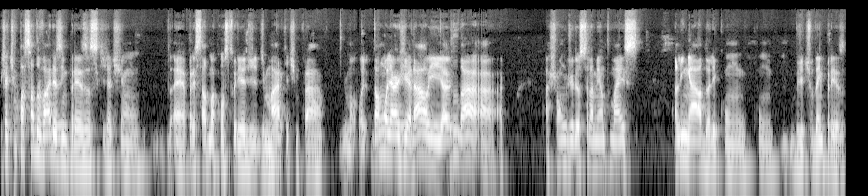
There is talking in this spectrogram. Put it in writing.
já tinham passado várias empresas que já tinham é, prestado uma consultoria de, de marketing para dar um olhar geral e ajudar a, a, achar um direcionamento mais alinhado ali com, com o objetivo da empresa.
